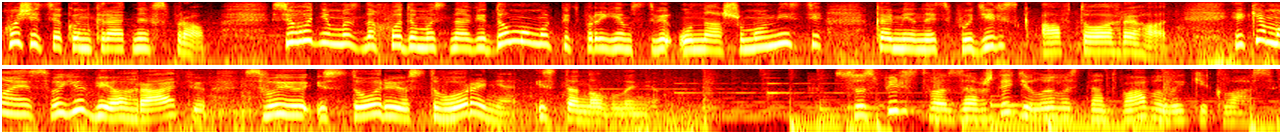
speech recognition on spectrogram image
Хочеться конкретних справ. Сьогодні ми знаходимося на відомому підприємстві у нашому місті Кам'янець-Подільськ автоагрегат, яке має свою біографію, свою історію створення і становлення. Суспільство завжди ділилось на два великі класи:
